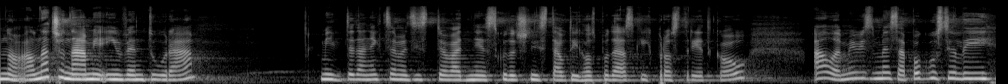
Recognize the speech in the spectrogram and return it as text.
No, ale na čo nám je inventúra? My teda nechceme zistovať dnes skutočný stav tých hospodárskych prostriedkov, ale my by sme sa pokúsili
